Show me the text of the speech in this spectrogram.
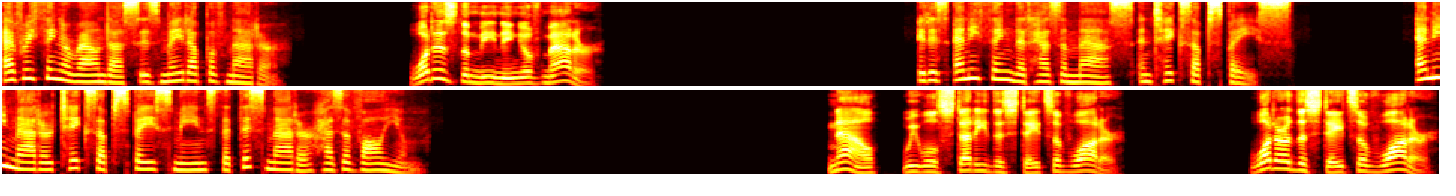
Everything around us is made up of matter. What is the meaning of matter? It is anything that has a mass and takes up space. Any matter takes up space means that this matter has a volume. Now, we will study the states of water. What are the states of water?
